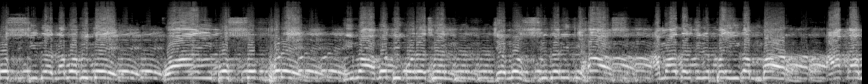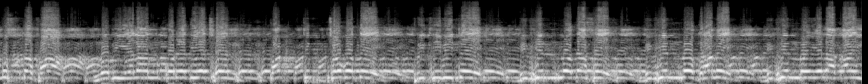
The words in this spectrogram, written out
মসজিদে নববীতে কয় বছর ধরে ইমামতি করেছেন, যে মসজিদের ইতিহাস আমাদের যিনি পয়গম্বর আকা মুস্তাফা, নবী এলান করে দিয়েছেন, পার্থিব জগতে, পৃথিবীতে, বিভিন্ন দেশে, বিভিন্ন গ্রামে, বিভিন্ন এলাকায়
